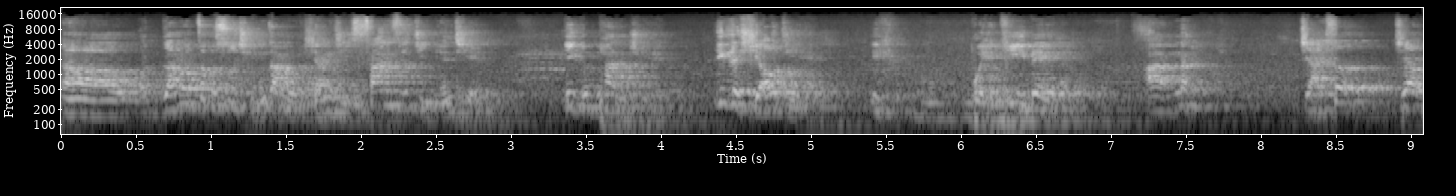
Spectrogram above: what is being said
啊，然后这个事情让我想起三十几年前一个判决，一个小姐一违纪背的。啊，那假设这样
